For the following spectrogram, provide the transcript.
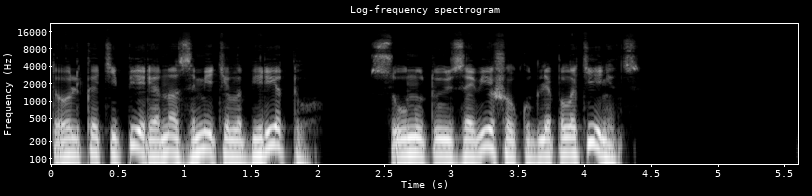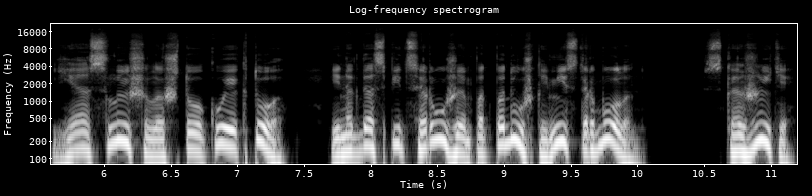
Только теперь она заметила беретту, сунутую за вешалку для полотенец. «Я слышала, что кое-кто иногда спит с оружием под подушкой, мистер Болан. Скажите,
